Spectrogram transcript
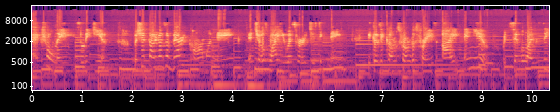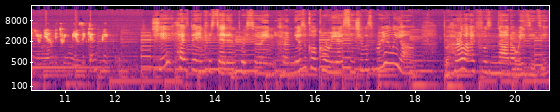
actual name is Lee Ji-eun, but she thought it was a very common name and chose IU as her artistic name because it comes from the phrase I and you, which symbolizes the union between music and people. She has been interested in pursuing her musical career since she was really young, but her life was not always easy.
